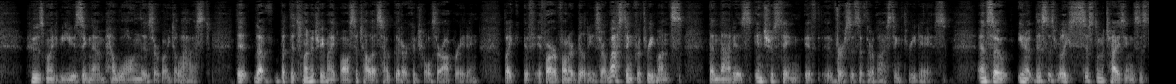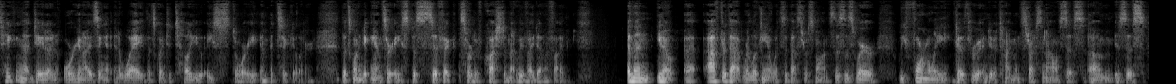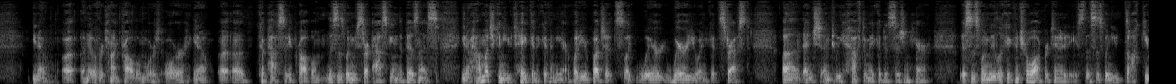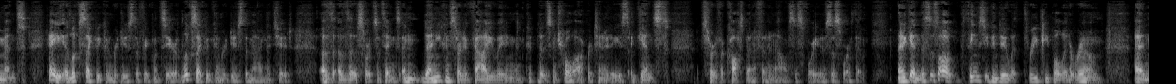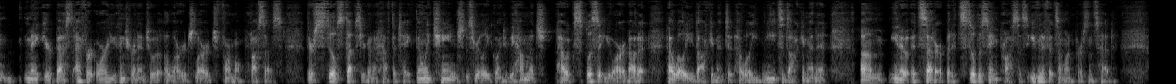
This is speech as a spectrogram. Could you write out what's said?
who's going to be using them how long those are going to last. That, that but the telemetry might also tell us how good our controls are operating. Like if, if our vulnerabilities are lasting for three months then that is interesting if versus if they're lasting three days. And so you know this is really systematizing this is taking that data and organizing it in a way that's going to tell you a story in particular that's going to answer a specific sort of question that we've identified and then you know uh, after that we're looking at what's the best response. This is where we formally go through and do a time and stress analysis. Um, is this you know uh, an overtime problem or or you know a, a, capacity problem? This is when we start asking the business you know how much can you take in a given year? What are your budgets? Like where where are you going to get stressed uh, and, and we have to make a decision here this is when we look at control opportunities. This is when you document, hey, it looks like we can reduce the frequency or it looks like we can reduce the magnitude of, of those sorts of things. And then you can start evaluating those control opportunities against sort of a cost benefit analysis for you. Is this worth it? And again, this is all things you can do with three people in a room and make your best effort, or you can turn it into a, large, large formal process. There's still steps you're going to have to take. The only change is really going to be how much, how explicit you are about it, how well you document it, how well you need to document it, um, you know, et cetera. But it's still the same process, even if it's in one person's head.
